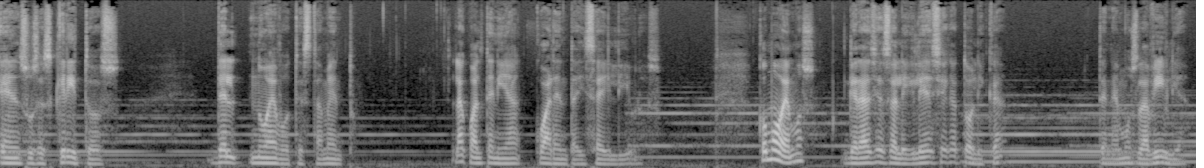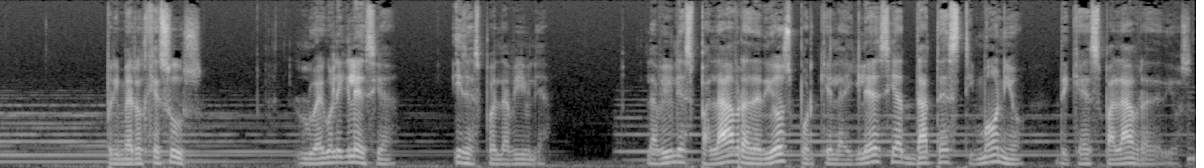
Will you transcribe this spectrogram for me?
en sus escritos del Nuevo Testamento la cual tenía 46 libros. Como vemos, gracias a la Iglesia Católica, tenemos la Biblia. Primero Jesús, luego la Iglesia y después la Biblia. La Biblia es palabra de Dios porque la Iglesia da testimonio de que es palabra de Dios.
